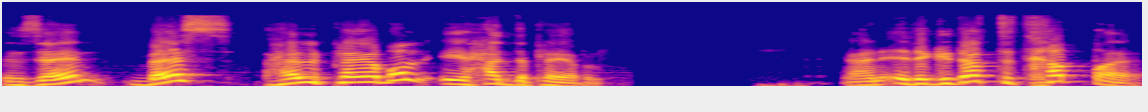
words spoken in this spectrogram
زين بس هل playable؟ اي حد playable يعني إذا قدرت تتخطى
